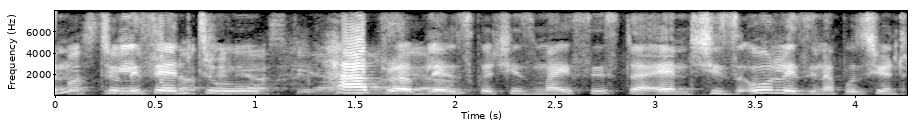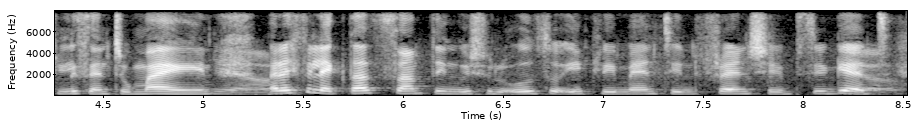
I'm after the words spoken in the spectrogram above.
the position to thing you should listen to her yeah. problems because she's my sister and she's always in a position to listen to mine. Yeah. But I feel like that's something we should also implement in friendships. You get Yeah.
